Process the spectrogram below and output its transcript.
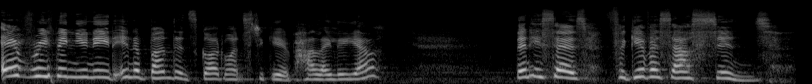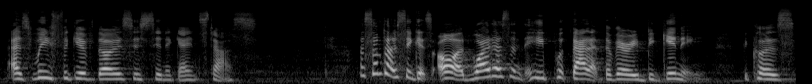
everything you need in abundance, God wants to give. Hallelujah. Then he says, Forgive us our sins as we forgive those who sin against us. I sometimes think it's odd. Why doesn't he put that at the very beginning? Because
